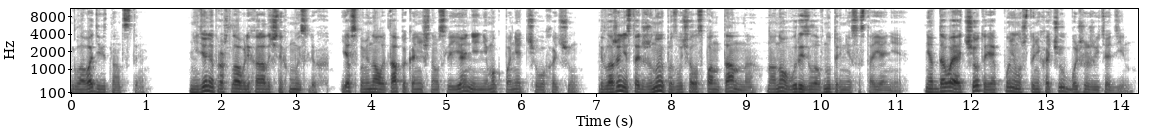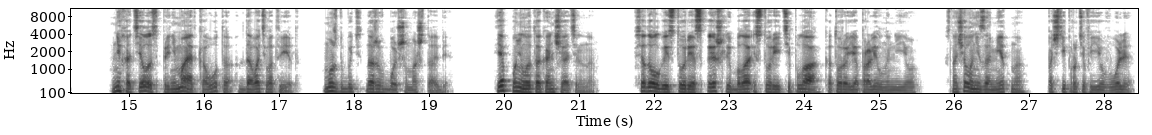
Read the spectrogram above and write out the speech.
Глава 19. Неделя прошла в лихорадочных мыслях. Я вспоминал этапы конечного слияния и не мог понять, чего хочу. Предложение стать женой прозвучало спонтанно, но оно выразило внутреннее состояние. Не отдавая отчета, я понял, что не хочу больше жить один. Мне хотелось, принимая от кого-то, отдавать в ответ. Может быть, даже в большем масштабе. Я понял это окончательно. Вся долгая история с Эшли была историей тепла, которую я пролил на нее. Сначала незаметно, почти против ее воли,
